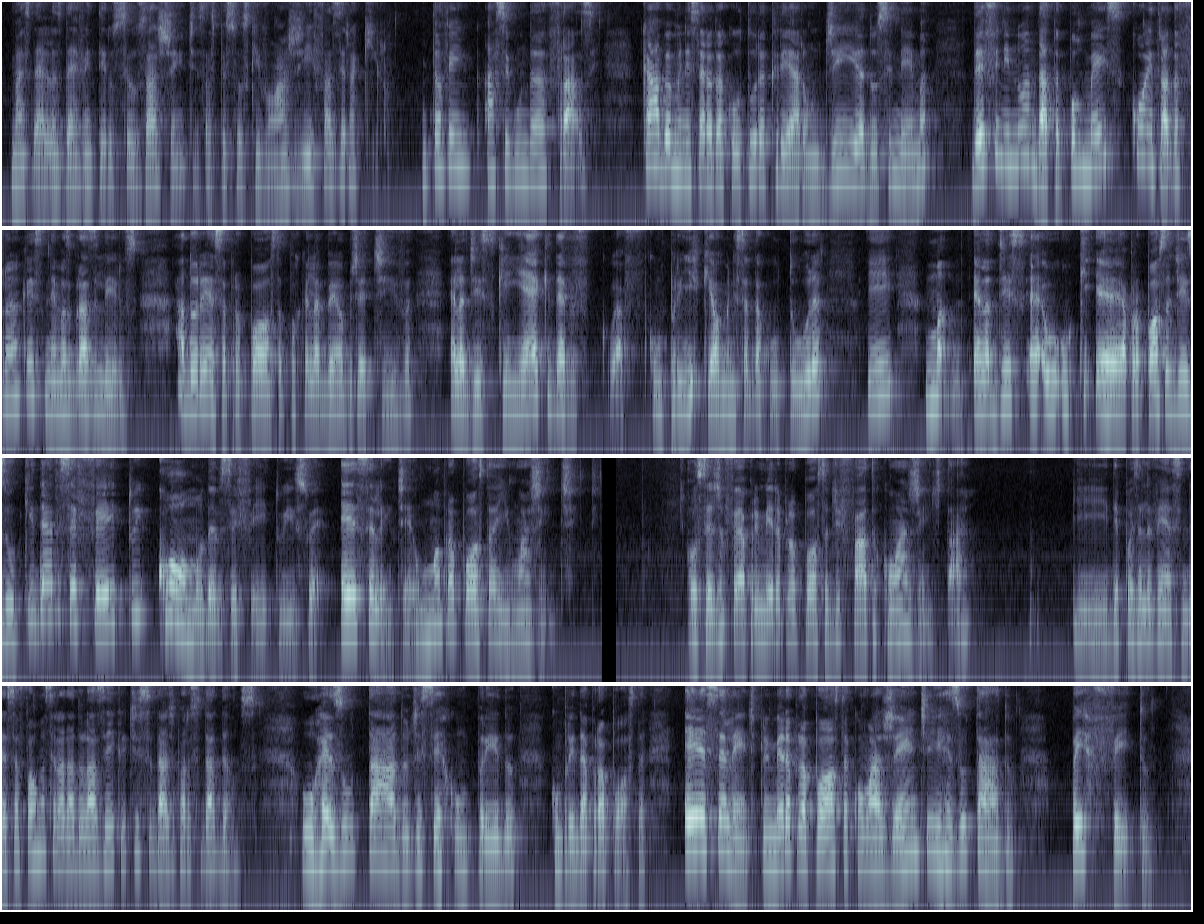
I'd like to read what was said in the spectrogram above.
mas delas devem ter os seus agentes, as pessoas que vão agir e fazer aquilo. Então vem a segunda frase. Cabe ao Ministério da Cultura criar um dia do cinema, definindo uma data por mês com entrada franca em cinemas brasileiros. Adorei essa proposta porque ela é bem objetiva. Ela diz quem é que deve cumprir, que é o Ministério da Cultura, e ela diz é, o, o, que é, a proposta diz o que deve ser feito e como deve ser feito. Isso é excelente. É uma proposta e um agente. Ou seja, foi a primeira proposta de fato com agente, tá? E depois ele vem assim: dessa forma será dado lazer e criticidade para os cidadãos. O resultado de ser cumprido, cumprida a proposta. Excelente. Primeira proposta com agente e resultado. Perfeito.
